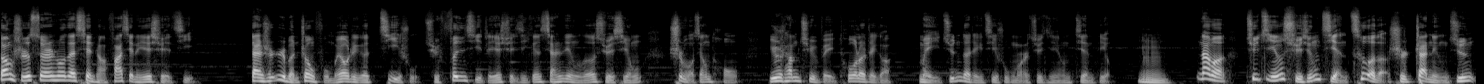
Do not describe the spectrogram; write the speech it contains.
当时虽然说在现场发现了一些血迹，但是日本政府没有这个技术去分析这些血迹跟下山定则的血型是否相同，于是他们去委托了这个美军的这个技术部门去进行鉴定。嗯那么去进行血型检测的是占领军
